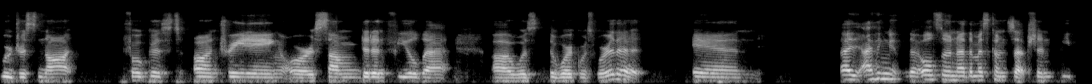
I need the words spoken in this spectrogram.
were just not focused on training or some didn't feel that uh, was the work was worth it. And I, I think also another misconception the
